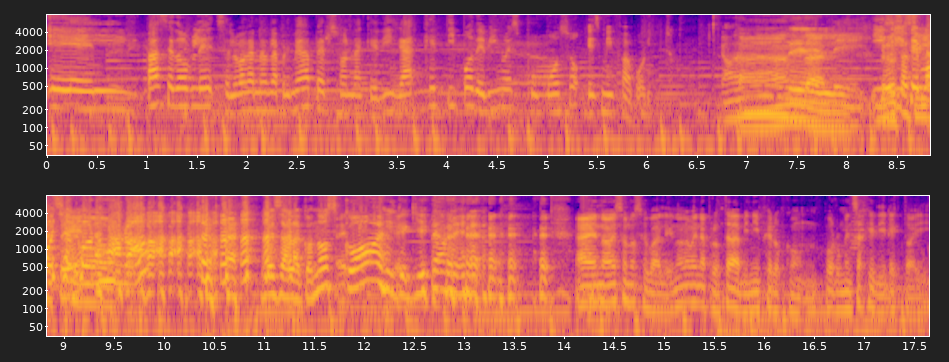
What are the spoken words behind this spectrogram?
el pase doble se lo va a ganar la primera persona que diga qué tipo de vino espumoso es mi favorito. Ándale. Y si se sí mocha con uno, esa la conozco, el que quiera me... Ay, no, eso no se vale. No le van a preguntar a Vinífero con, por mensaje directo ahí.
